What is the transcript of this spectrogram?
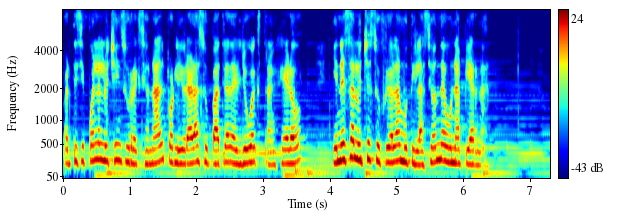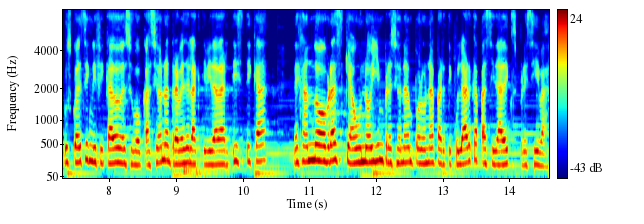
Participó en la lucha insurreccional por librar a su patria del yugo extranjero y en esa lucha sufrió la mutilación de una pierna. Buscó el significado de su vocación a través de la actividad artística, dejando obras que aún hoy impresionan por una particular capacidad expresiva.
